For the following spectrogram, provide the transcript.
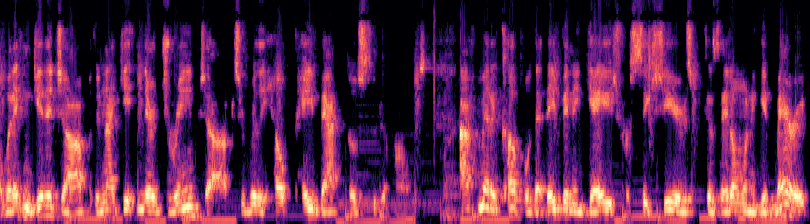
or they can get a job, but they're not getting their dream job to really help pay back those student loans. Right. I've met a couple that they've been engaged for six years because they don't want to get married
